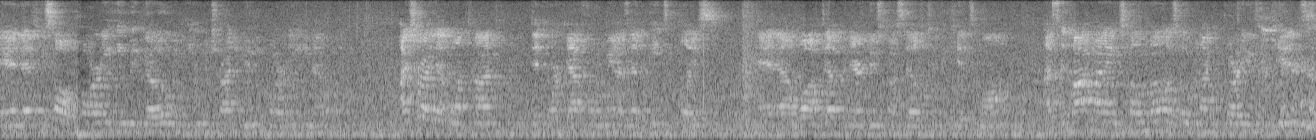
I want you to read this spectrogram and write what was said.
And if he saw a party, he would go and he would try to do the party. You know. I tried that one time. Didn't work out for me. I was at a pizza place and I walked up and introduced myself to the kid's mom. I said, "Hi, my name's Homo. I was hoping I could party with your kids."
